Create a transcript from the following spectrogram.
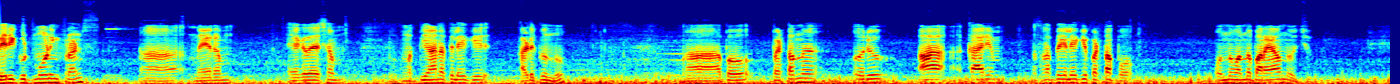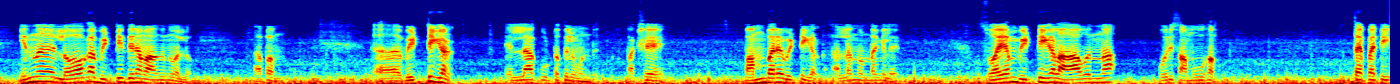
very good morning friends നേരം ഏകദേശം മധ്യാഹ്നത്തിലേക്ക് അടുക്കുന്നു. അപ്പോൾ പെട്ടെന്ന് ഒരു ആ കാര്യം ശ്രദ്ധയിലേക്ക് പെട്ടപ്പോൾ ഒന്ന് വന്ന് പറയാമെന്ന് വെച്ചു. ഇന്ന് ലോക വിട്ടി ദിനമാകുന്നുവല്ലോ. അപ്പം വിട്ടികൾ എല്ലാ കൂട്ടത്തിലുമുണ്ട്. പക്ഷേ പമ്പര വിട്ടികൾ അല്ലെന്നുണ്ടെങ്കിൽ സ്വയം വിട്ടികളാവുന്ന ഒരു സമൂഹത്തെപ്പറ്റി പറ്റി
